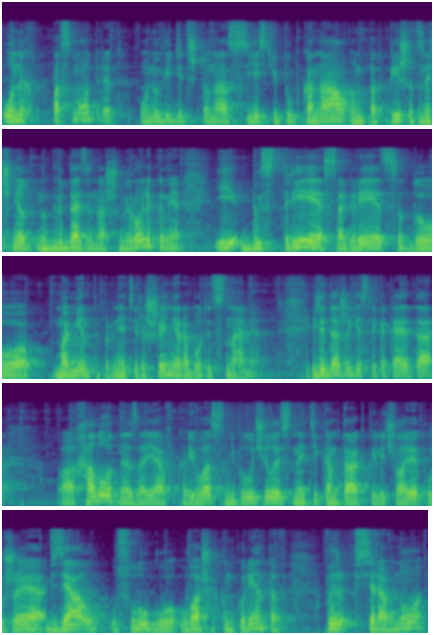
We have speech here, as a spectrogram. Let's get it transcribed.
Он их посмотрит, он увидит, что у нас есть YouTube-канал, он подпишется, начнет наблюдать за нашими роликами и быстрее согреется до момента принятия решения работать с нами. Или даже если какая-то а, холодная заявка, и у вас не получилось найти контакт, или человек уже взял услугу у ваших конкурентов, вы все равно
